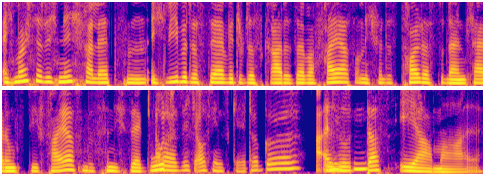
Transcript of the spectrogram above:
Ich möchte dich nicht verletzen. Ich liebe das sehr, wie du das gerade selber feierst und ich finde es toll, dass du deinen Kleidungsstil feierst und das finde ich sehr gut. Aber sehe ich aus wie ein Skatergirl? also das eher mal.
